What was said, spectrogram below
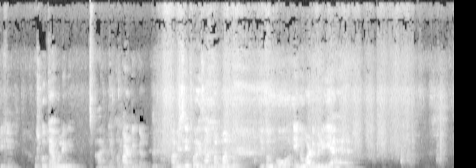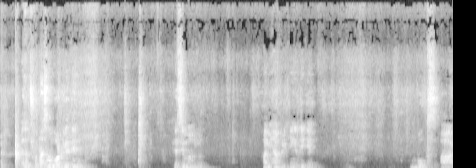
ठीक है? उसको क्या बोलेंगे? आर्टिकल अब इसे फॉर एग्जांपल मान लो ये तुमको एक वर्ड मिल गया है। या तो छोटा सा हम वर्ड लेते हैं। कैसे मान लो? हम यहाँ पर लिखेंगे ठीक है? बुक्स आर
